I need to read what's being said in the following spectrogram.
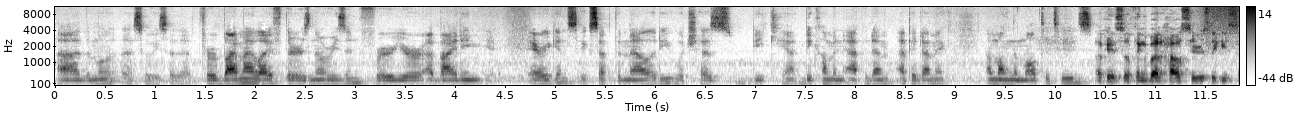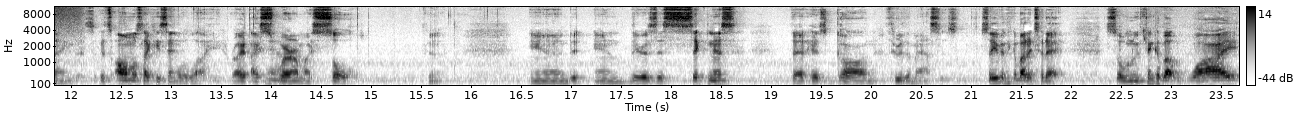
Uh, the mo- uh, so we said that for by my life there is no reason for your abiding arrogance except the malady which has beca- become an epidem- epidemic among the multitudes. Okay, so think about how seriously he's saying this. It's almost like he's saying "Wallahi," right? I swear Yeah. on my soul. And and there's this sickness that has gone through the masses. So even think about it today. So when we think about why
